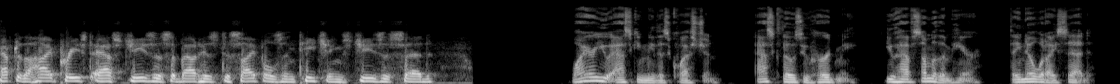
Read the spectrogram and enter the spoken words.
After the high priest asked Jesus about his disciples and teachings, Jesus said, Why are you asking me this question? Ask those who heard me. You have some of them here. They know what I said.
